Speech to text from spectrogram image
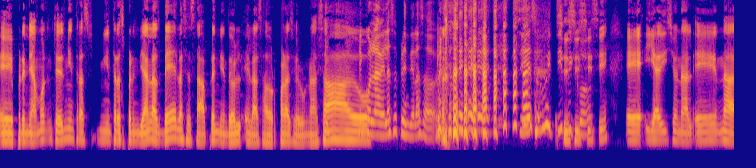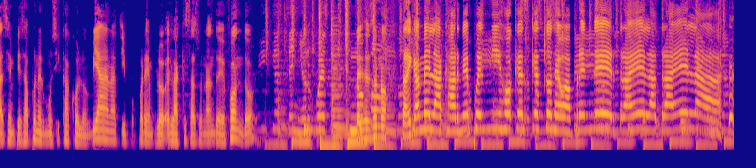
Eh, prendíamos, entonces mientras, mientras prendían las velas, estaba prendiendo el, el asador para hacer un asado. Y con la vela se prendía el asador. sí, eso es muy Sí, típico. sí, sí, sí. Eh, y adicional, eh, nada, se empieza a poner música colombiana, tipo, por ejemplo, la que está sonando de fondo. Entonces eso no, tráigame la carne, pues, mijo, que es que esto se va a prender, tráela, tráela.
